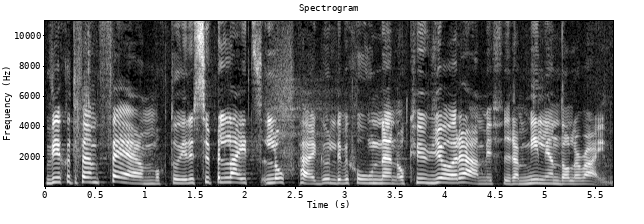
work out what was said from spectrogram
V75 5 och då är det Super Lights lopp här, gulddivisionen. Och hur gör det med 4 million dollar rhyme?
